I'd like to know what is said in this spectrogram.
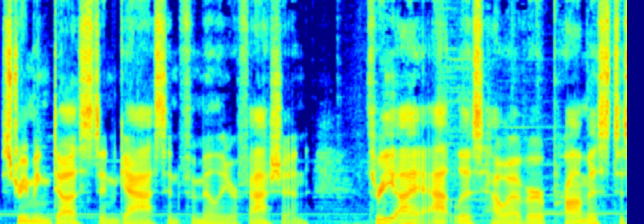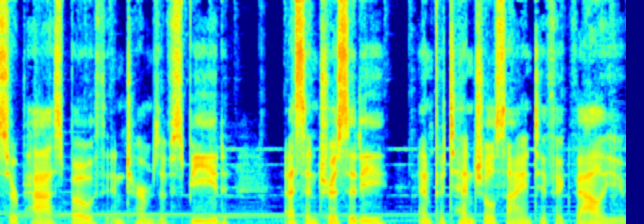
streaming dust and gas in familiar fashion. 3I Atlas, however, promised to surpass both in terms of speed, eccentricity, and potential scientific value.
